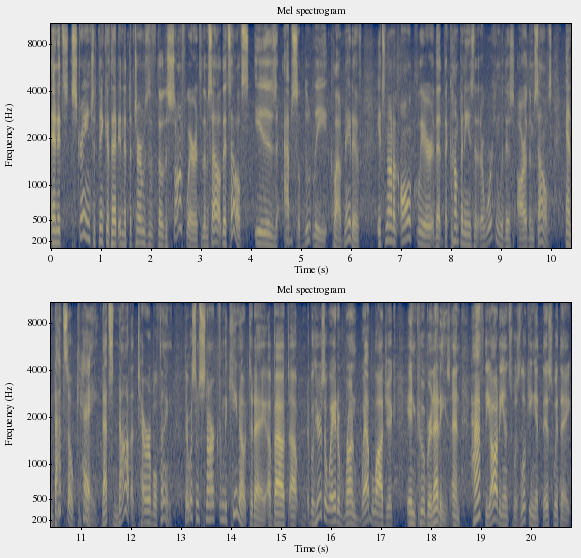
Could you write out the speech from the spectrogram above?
And it's strange to think of that in that the terms of though the software themselves itself is absolutely cloud native, it's not at all clear that the companies that are working with this are themselves. And that's okay. That's not a terrible thing. There was some snark from the keynote today about, uh, well, here's a way to run WebLogic in Kubernetes. And half the audience was looking at this with a,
